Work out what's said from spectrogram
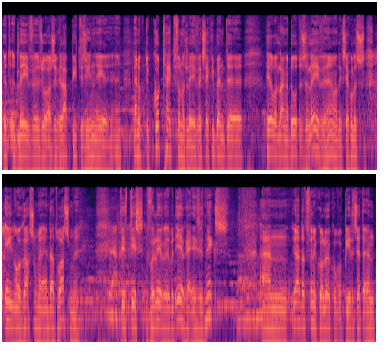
het, het leven zo als een grapje te zien. En ook de van het leven. Ik zeg, je bent eh, heel wat langer dood dan zijn leven. Hè? Want ik zeg wel eens één orgasme en dat was me. Het is, het is, voor leven met eeuwigheid is het niks. En ja, dat vind ik wel leuk op papier te zetten. En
